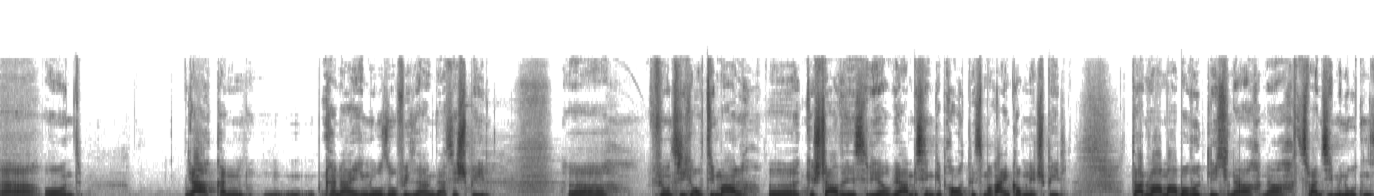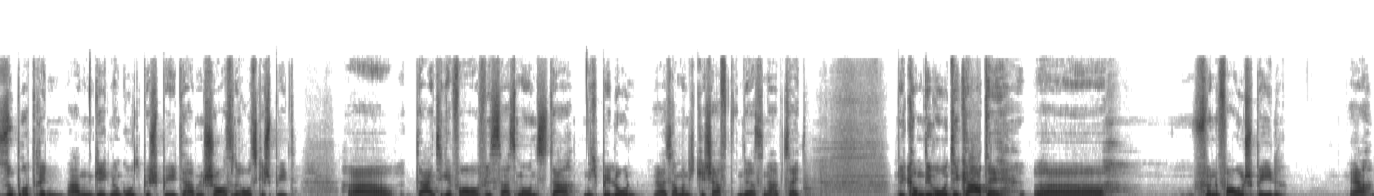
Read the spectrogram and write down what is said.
Äh, und ja, kann, kann eigentlich nur so viel sagen, dass das Spiel äh, für uns nicht optimal äh, gestartet ist. Wir, wir haben ein bisschen gebraucht, bis wir reinkommen ins Spiel. Dann waren wir aber wirklich nach, nach 20 Minuten super drin, haben den Gegner gut bespielt, haben Chancen rausgespielt. Äh, der einzige Vorwurf ist, dass wir uns da nicht belohnen. Ja, das haben wir nicht geschafft in der ersten Halbzeit. Bekommen die rote Karte äh, für ein Foulspiel. Ja,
